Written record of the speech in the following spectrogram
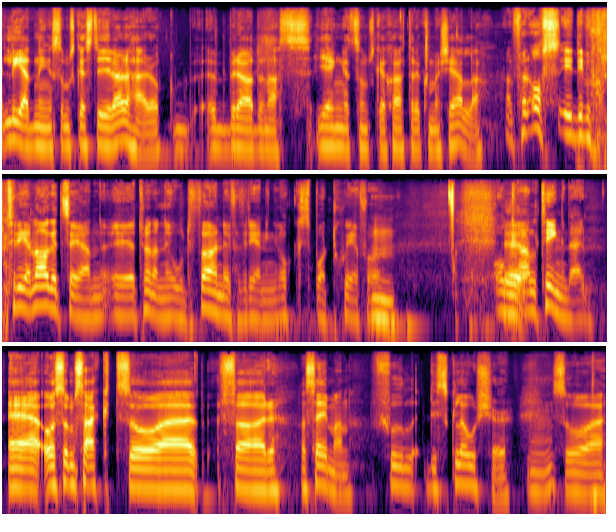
ledning som ska styra det här och Brödernas gänget som ska sköta det kommersiella. För oss i division 3-laget säger han, eh, jag tror att han är ordförande för föreningen och sportchef och, Mm. och Eh. allting där. Eh, och som sagt så för, vad säger man, full disclosure Mm. så eh,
